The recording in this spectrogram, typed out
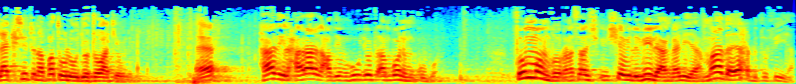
Lakini sisi tunapata ule joto wake ule. Eh? Hadhi alharara alazim hu joto ambao ni mkubwa. Thumma anzur sasa shia vile vile angalia madha yahduthu fiha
